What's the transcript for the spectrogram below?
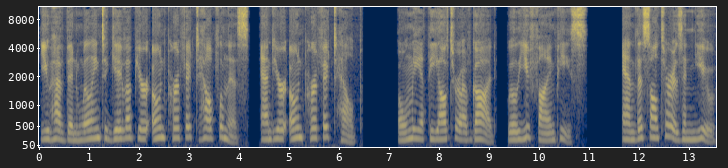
you have been willing to give up your own perfect helpfulness, and your own perfect help. Only at the altar of God will you find peace. And this altar is in you,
